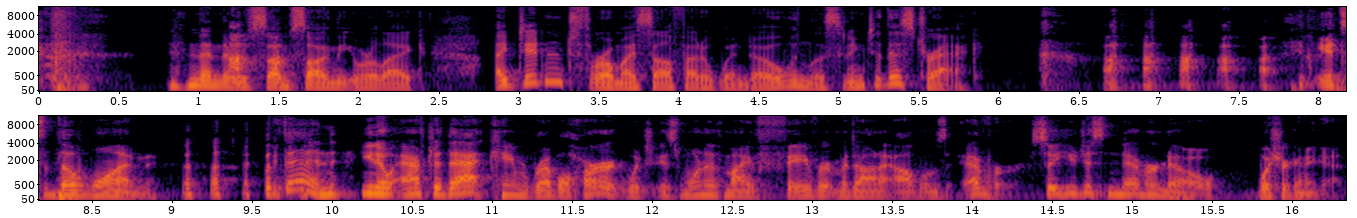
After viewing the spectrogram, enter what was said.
and then there was some song that you were like, "I didn't throw myself out a window when listening to this track." it's the one. But then, you know, after that came Rebel Heart, which is one of my favorite Madonna albums ever. So you just never know what you're going to get.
